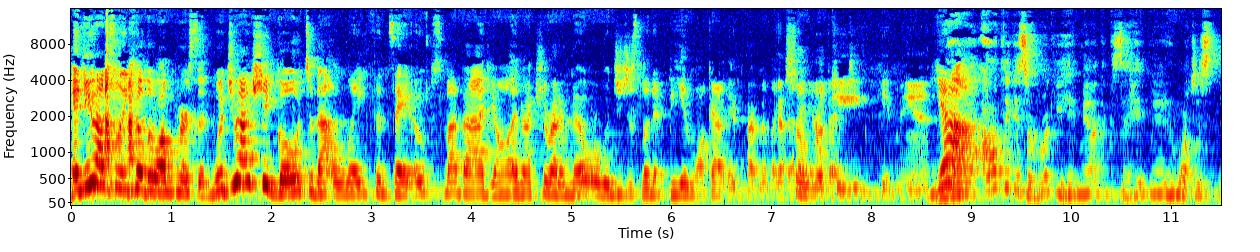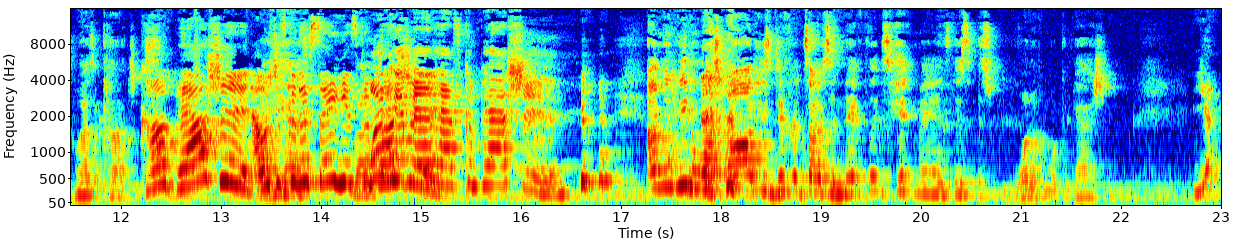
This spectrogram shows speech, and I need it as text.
And you actually killed the wrong person. Would you actually go to that length and say, oops, my bad, y'all, and actually write a note, or would you just let it be and walk out of the apartment like That's a nothing happened? rookie hitman. Yeah. No, I don't think it's a rookie hitman. I think it's a hitman who just who has a conscience. Compassion! I was He just gonna say he has like- What compassion. hitman has compassion? I mean, we done watch all these different types of Netflix hitmans. This is one of them with compassion. yeah.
